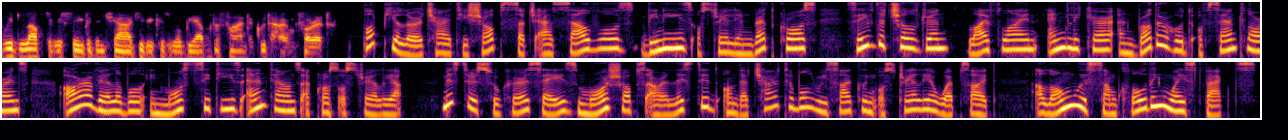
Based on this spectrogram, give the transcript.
we'd love to receive it in charity because we'll be able to find a good home for it. Popular charity shops such as Salvos, Vinnie's, Australian Red Cross, Save the Children, Lifeline, Anglicare, and Brotherhood of St. Laurence are available in most cities and towns across Australia. Mr. Soker says more shops are listed on the Charitable Recycling Australia website, along with some clothing waste facts.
